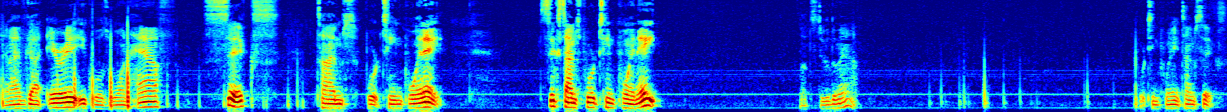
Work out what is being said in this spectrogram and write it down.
And I've got area equals 1 half 6 times 14.8. 6 times 14.8. Let's do the math. 14.8 times 6.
